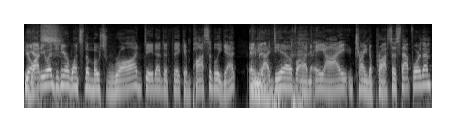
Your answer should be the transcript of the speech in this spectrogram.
Your yes. audio engineer wants the most raw data that they can possibly get. And the idea of an AI trying to process that for them,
